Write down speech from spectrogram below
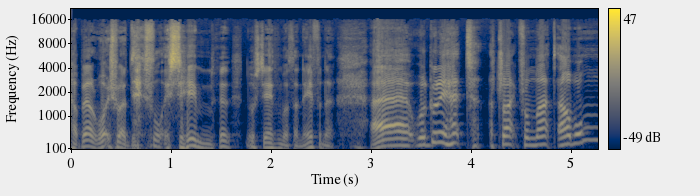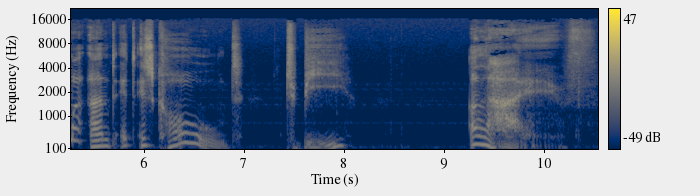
I better watch what I'm definitely saying. no saying with an F in it. Uh, we're going to hit a track from that album, and it is called To Be Alive.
